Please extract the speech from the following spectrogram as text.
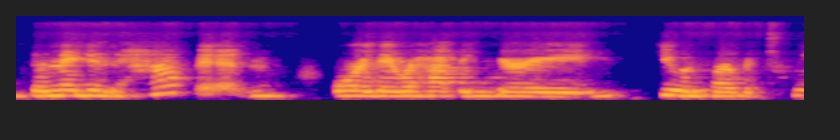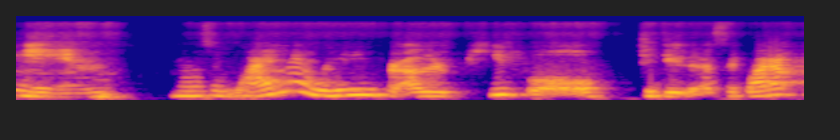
then they didn't happen or they were happening very few and far between. And I was like, why am I waiting for other people to do this? Like, why don't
